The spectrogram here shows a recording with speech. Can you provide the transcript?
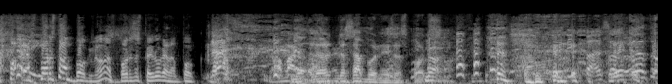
Esport, esports tampoc, no? Esports espero que tampoc. No, no, no sap on és esports. No. Arrasat, eh?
